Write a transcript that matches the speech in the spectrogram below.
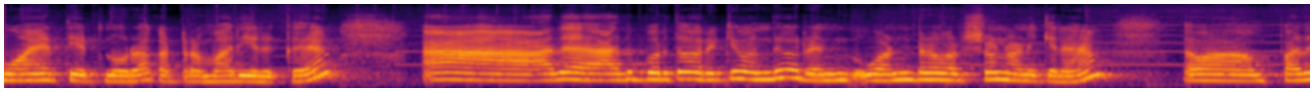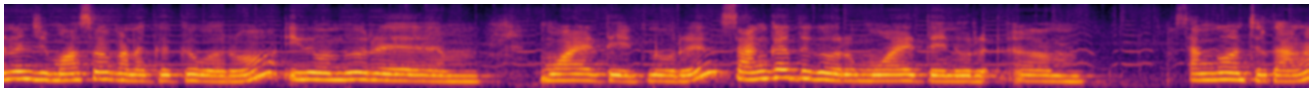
மூவாயிரத்தி எட்நூறுரூவா கட்டுற மாதிரி இருக்குது அதை அது பொறுத்த வரைக்கும் வந்து ஒரு ரெண்டு ஒன்றரை வருஷம்னு நினைக்கிறேன். பதினஞ்சு மாதம் கணக்குக்கு வரும். இது வந்து ஒரு மூவாயிரத்தி எட்நூறு. சங்கத்துக்கு ஒரு மூவாயிரத்தி ஐநூறு. சங்கம் வச்சுருக்காங்க.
